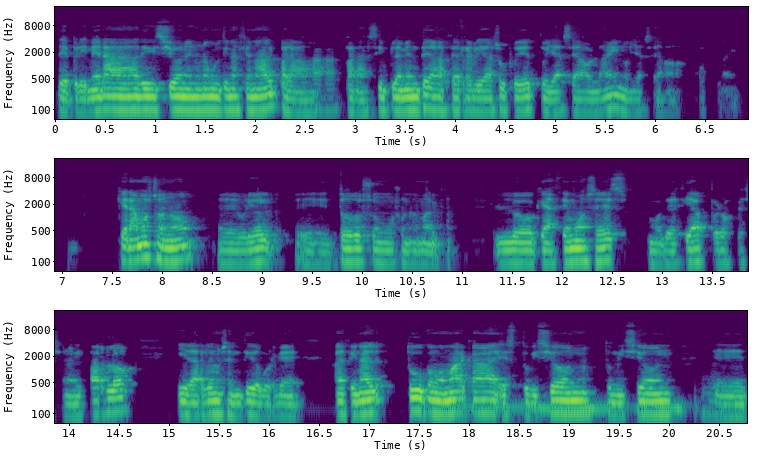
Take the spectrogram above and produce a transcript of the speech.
de primera división en una multinacional para, para, simplemente hacer realidad su proyecto, ya sea online o ya sea offline. Queramos o no, eh, Uriol, eh, todos somos una marca. Lo que hacemos es, como te decía, profesionalizarlo y darle un sentido, porque al final tú como marca es tu visión, tu misión, eh,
